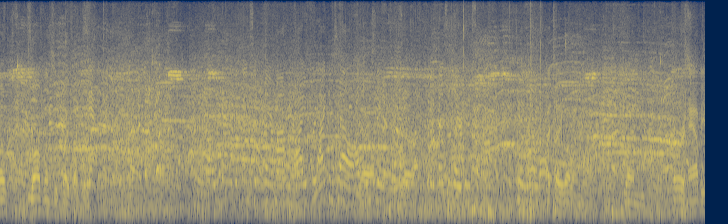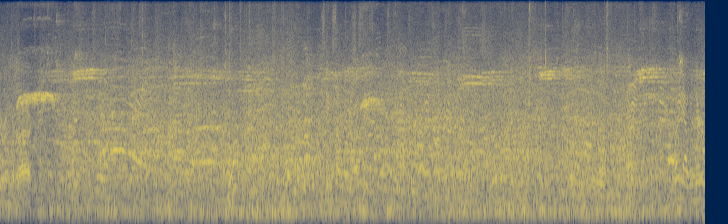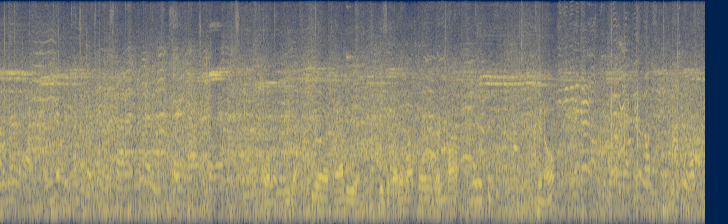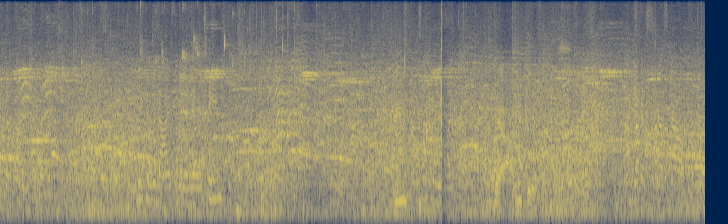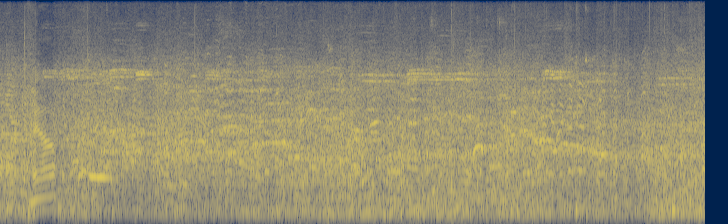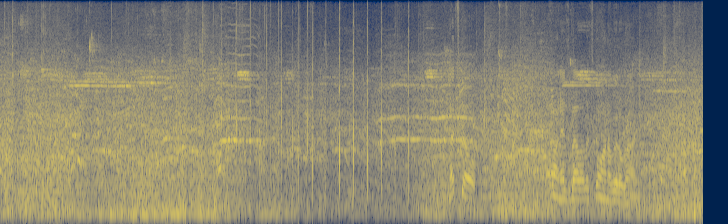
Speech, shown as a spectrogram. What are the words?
Love love when she plays like this. Yeah. Well, you got a defensive player mom here. I, I can tell. I Yeah. appreciate it. see The defensive player doing something. Doing really well. I tell you what, when when her and Abby are in the back, Saying something. She's saying something. Oh yeah, when they're when they're uh, when you get your defensive players playing spot on like that, it is exciting to watch them go at it. well, you got Kira, Abby, Isabella back there. They're tough. You know? You can deny somebody on the other team. Let's go. Come on, Isabella. Let's go on a little run.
